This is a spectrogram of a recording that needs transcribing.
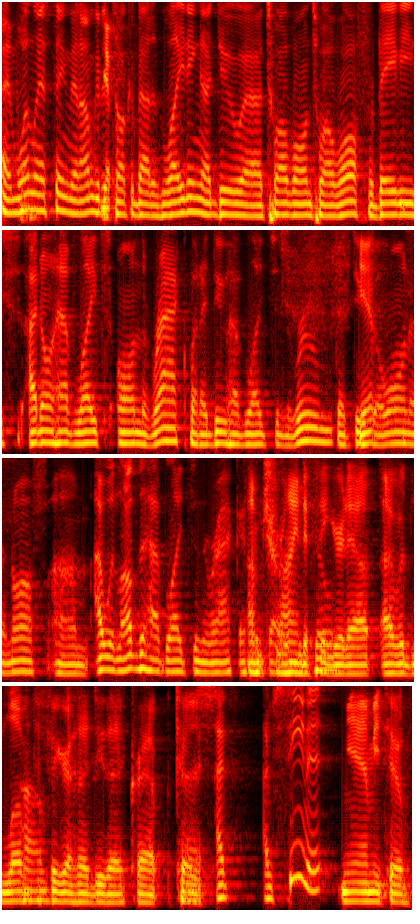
And one last thing that I'm going to Yep. talk about is lighting. I do uh, 12 on, 12 off for babies. I don't have lights on the rack, but I do have lights in the room that do Yep. go on and off. Um, I would love to have lights in the rack. I I'm think that would trying to cool. figure it out. I would love to figure out how to do that crap because I've, I've seen it, yeah, me too.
